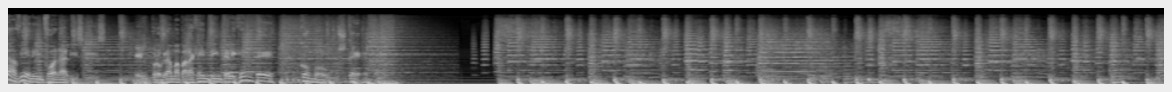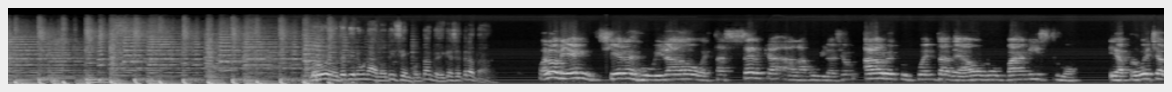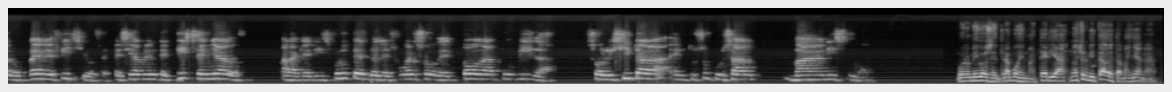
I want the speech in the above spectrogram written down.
Ya viene InfoAnálisis, el programa para gente inteligente como usted. Rubén, usted tiene una noticia importante. ¿De qué se trata? Bueno, bien, si eres jubilado o estás cerca a la jubilación, abre tu cuenta de ahorro Banismo y aprovecha los beneficios especialmente diseñados para que disfrutes del esfuerzo de toda tu vida. Solicítala en tu sucursal Banismo. Bueno, amigos, entramos en materia. Nuestro invitado esta mañana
